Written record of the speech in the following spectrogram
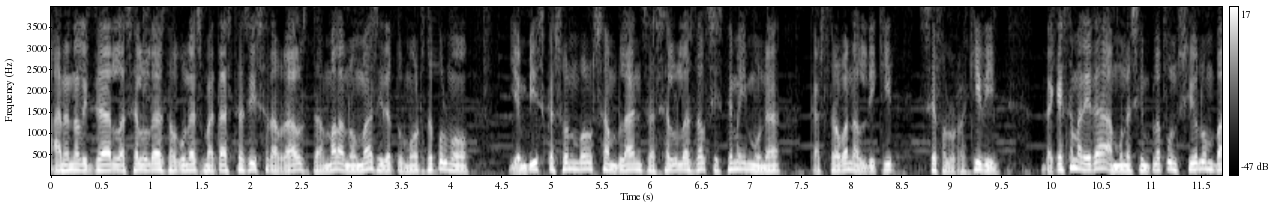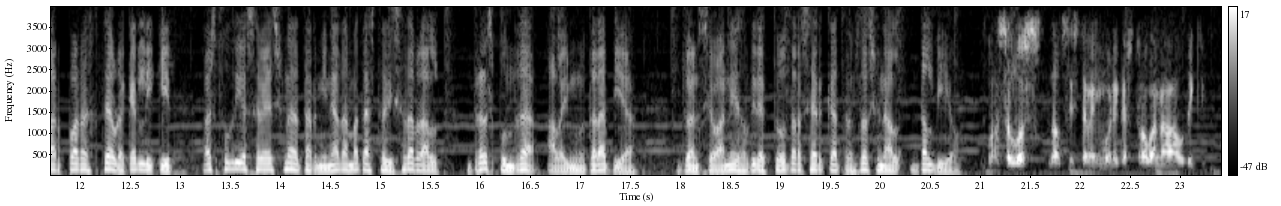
Han analitzat les cèl·lules d'algunes metàstasis cerebrals de melanomes i de tumors de pulmó i han vist que són molt semblants a cèl·lules del sistema immune que es troben al líquid cefalorraquidi. D'aquesta manera, amb una simple punció lumbar per extreure aquest líquid, es podria saber si una determinada metàstasi cerebral respondrà a la immunoteràpia. Joan Seoane és el director de recerca translacional del BIO. Les cèl·lules del sistema immune que es troben al líquid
